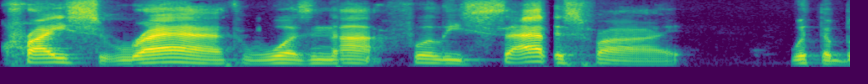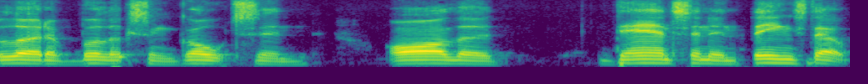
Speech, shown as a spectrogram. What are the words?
Christ's wrath was not fully satisfied with the blood of bullocks and goats and all the dancing and things that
